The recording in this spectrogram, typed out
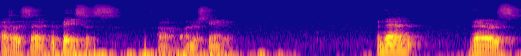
as I said, the basis of understanding. And then there's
